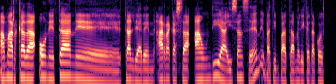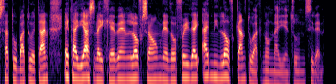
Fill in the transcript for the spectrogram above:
Amarkada honetan eh, taldearen arrakasta haundia izan zen, batik bat Ameriketako estatu batuetan eta Yes Like Heaven, Love Song edo Friday I'm in Love kantuak non nahi entzun ziren.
